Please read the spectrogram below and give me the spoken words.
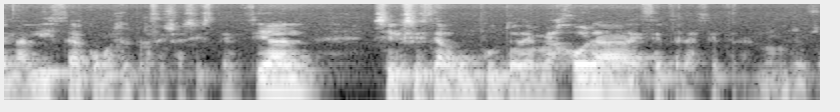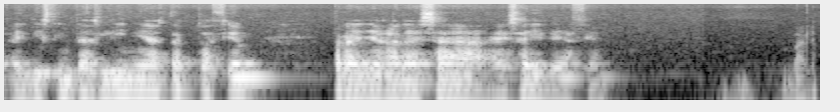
analiza cómo es el proceso asistencial, si existe algún punto de mejora, etcétera, etcétera. hay distintas líneas de actuación para llegar a esa, a esa ideación. Vale.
